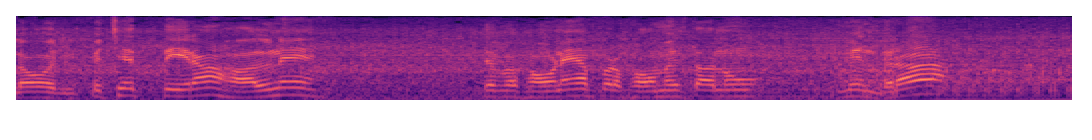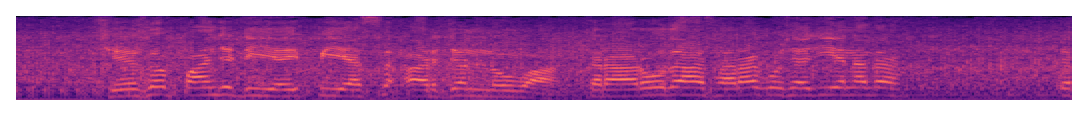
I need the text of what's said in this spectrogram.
ਲਓ ਜੀ, ਪਿੱਛੇ 13 ਹਾਲ ਨੇ ਤੇ ਵਿਖਾਉਣੇ ਆ ਪਰਫਾਰਮੈਂਸ ਤੁਹਾਨੂੰ ਮਹਿੰਦਰਾ 605 DIPS ਅਰਜਨ ਨੋਵਾ। ਕਰਾਰੋ ਦਾ ਸਾਰਾ ਕੁਝ ਹੈ ਜੀ ਇਹਨਾਂ ਦਾ। ਤੇ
